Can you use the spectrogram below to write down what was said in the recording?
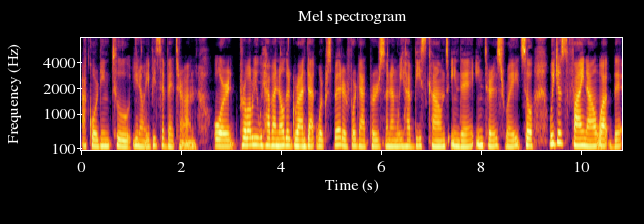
according to you know if it's a veteran or probably we have another grant that works better for that person and we have discounts in the interest rate. So we just find out what be,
